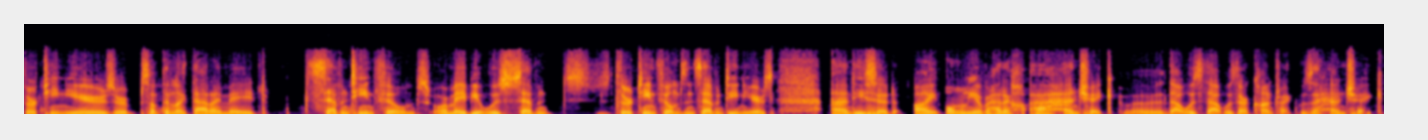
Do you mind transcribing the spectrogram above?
13 years or something like that. I made 17 films, or maybe it was seven, 13 films in 17 years." And he said, "I only ever had a, a handshake. Uh, that was that was our contract was a handshake."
